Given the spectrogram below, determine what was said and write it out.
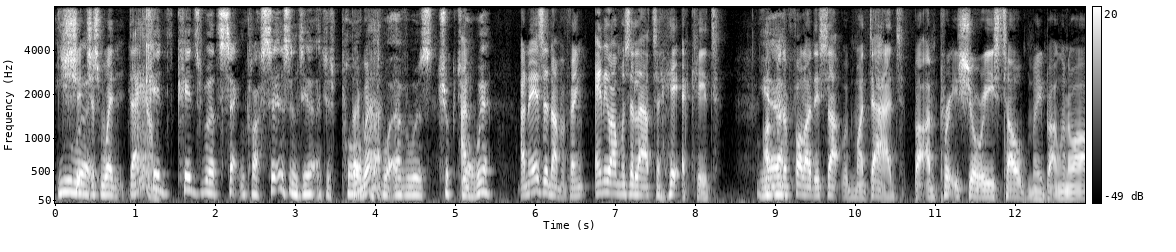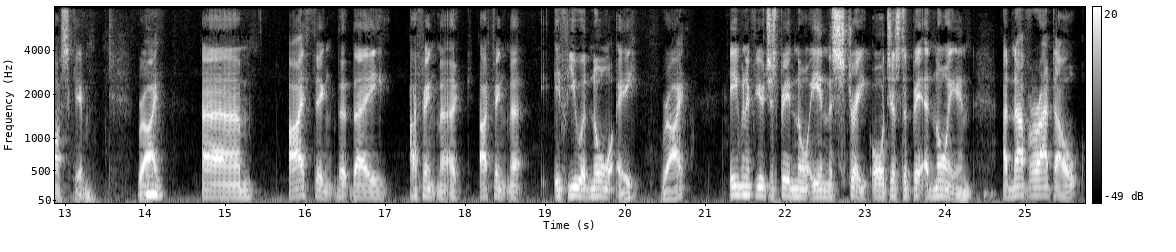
You Shit were- just went down. Kid, kids were second class citizens. Yeah, just pull They up with whatever was chucked your way. And here's another thing: anyone was allowed to hit a kid. I'm going to follow this up with my dad, but I'm pretty sure he's told me. But I'm going to ask him. Right? Mm. Um, I think that they. I think that. I think that if you were naughty, right, even if you were just being naughty in the street or just a bit annoying, another adult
